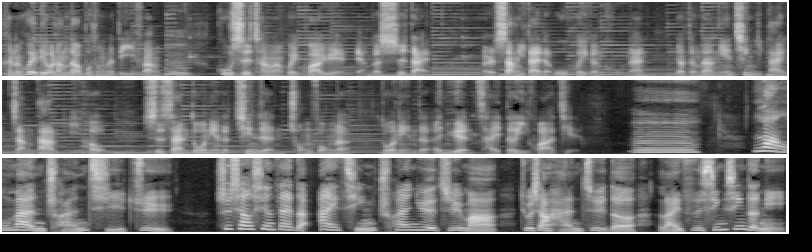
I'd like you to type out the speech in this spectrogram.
可能会流浪到不同的地方。嗯，故事常常会跨越两个世代，而上一代的误会跟苦难。要等到年轻一代长大以后，失散多年的亲人重逢了，多年的恩怨才得以化解。嗯，浪漫传奇剧是像现在的爱情穿越剧吗？就像韩剧的《来自星星的你》。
